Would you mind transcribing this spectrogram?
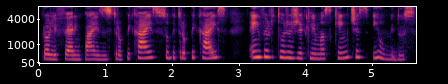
Prolifera em países tropicais e subtropicais em virtude de climas quentes e úmidos.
